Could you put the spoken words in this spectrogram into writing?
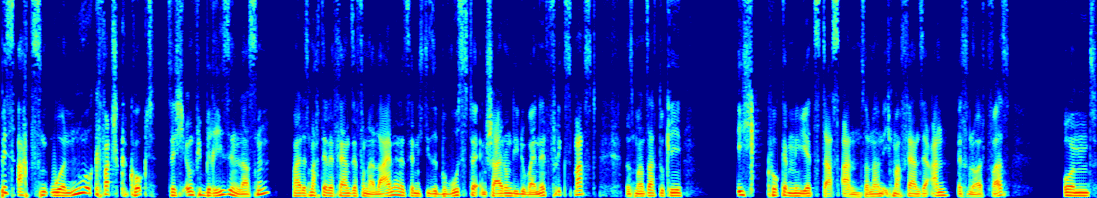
bis 18 Uhr nur Quatsch geguckt, sich irgendwie berieseln lassen, weil das macht ja der Fernseher von alleine. Das ist ja nicht diese bewusste Entscheidung, die du bei Netflix machst, dass man sagt, okay, ich gucke mir jetzt das an, sondern ich mache Fernseher an, es läuft was. Und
